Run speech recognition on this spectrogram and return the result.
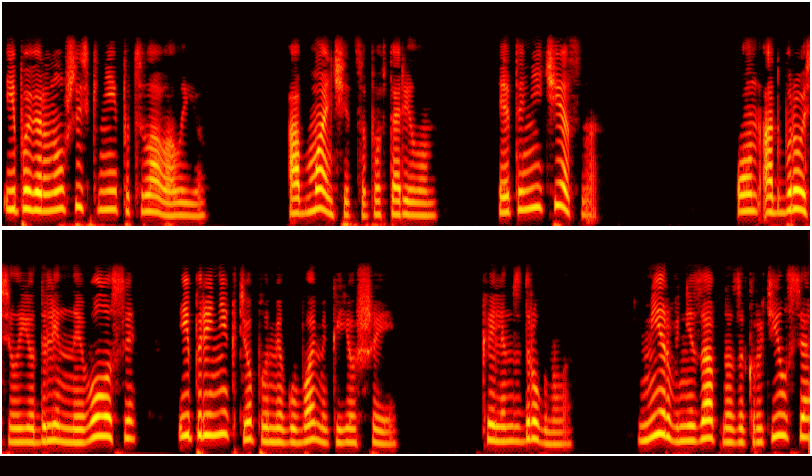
и, повернувшись к ней, поцеловал ее. «Обманщица», — повторил он, — «это нечестно». Он отбросил ее длинные волосы и приник теплыми губами к ее шее. Кэлен вздрогнула. Мир внезапно закрутился,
